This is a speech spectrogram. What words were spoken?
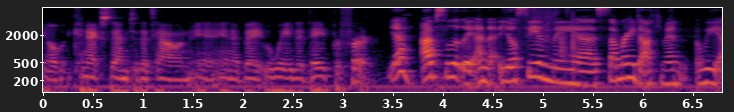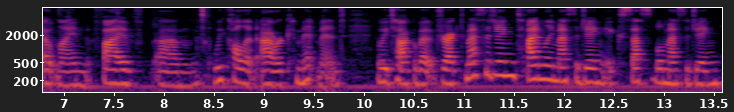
you know connects them to the town in, in a way that they prefer. Yeah, absolutely. And you'll see in the uh, summary document, we outline five, um, we call it our commitment. And we talk about direct messaging, timely messaging, accessible messaging,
